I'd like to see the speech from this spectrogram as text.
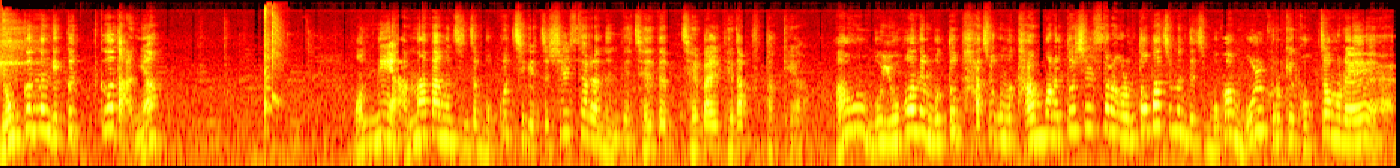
용 끊는 게 끝 끝 아니야? 언니 안마방은 진짜 못 고치겠죠? 실수라는데. 제대, 제발 대답 부탁해요. 아우 뭐 요번엔 뭐또 봐주고 뭐 다음번에 또 실수라 그러면 또 봐주면 되지. 뭐가 뭘 그렇게 걱정을 해?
